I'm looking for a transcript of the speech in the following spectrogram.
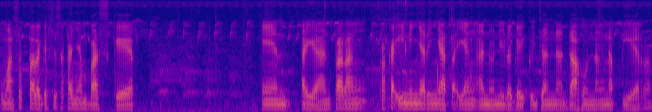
pumasok talaga siya sa kanyang basket and ayan parang kakainin niya rin yata yung ano nilagay ko dyan na dahon ng napier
